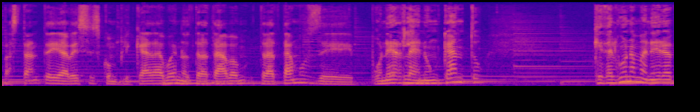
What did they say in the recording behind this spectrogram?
bastante a veces complicada, bueno, tratamos de ponerla en un canto que de alguna manera,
